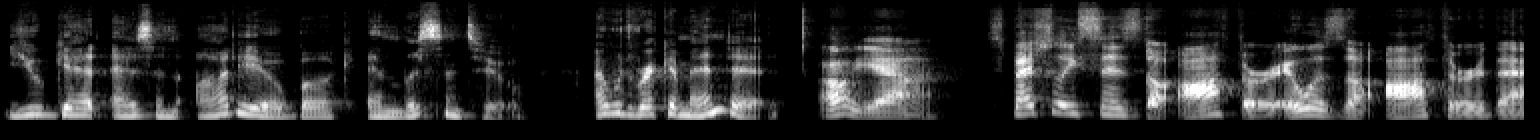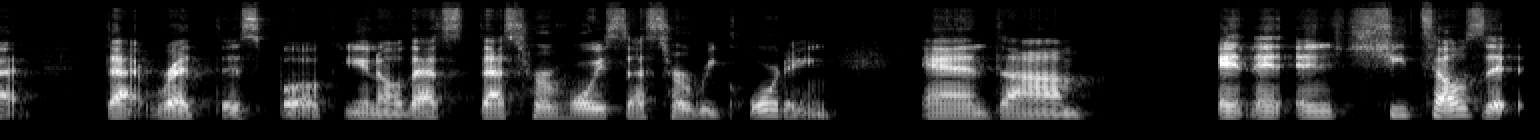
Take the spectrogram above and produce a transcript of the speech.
you get as an audiobook and listen to. I would recommend it. Oh yeah, especially since the author, it was the author that that read this book. You know, that's that's her voice, that's her recording. And um and and, and she tells it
